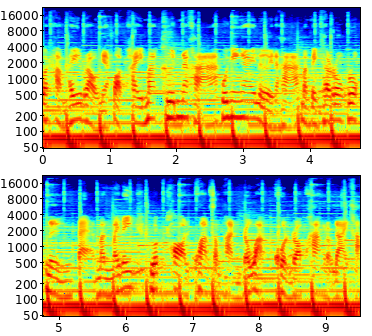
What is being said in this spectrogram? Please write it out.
ก็ทำให้เราเนี่ยปลอดภัยมากขึ้นนะคะพูดง่าย ๆเลยนะคะ มันเป็นแค่โรคโรคหนึ่ง แต่มันไม่ได้ลดทอนความสัมพันธ์ระหว่างคนรอบข้างเราได้ค่ะ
